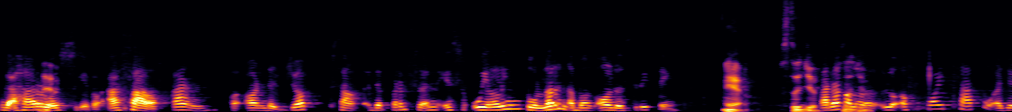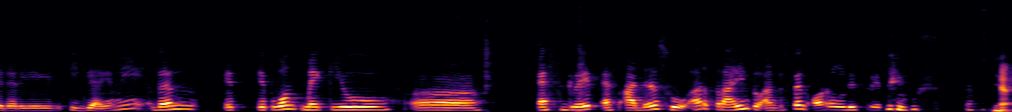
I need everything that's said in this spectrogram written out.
nggak harus yeah. gitu asalkan on the job the person is willing to learn about all those three things yeah, setuju karena setuju. kalau lo avoid satu aja dari tiga ini then it it won't make you uh, as great as others who are trying to understand all these three things ya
